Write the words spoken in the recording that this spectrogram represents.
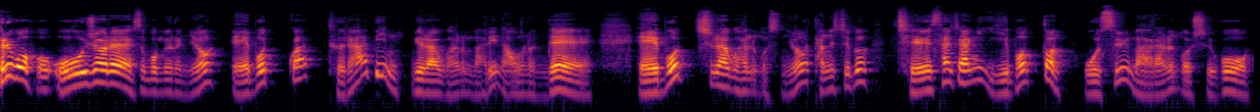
그리고 5절에서 보면은요, 에봇과 드라빔이라고 하는 말이 나오는데, 에봇이라고 하는 것은요, 당시 그 제사장이 입었던 옷을 말하는 것이고,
